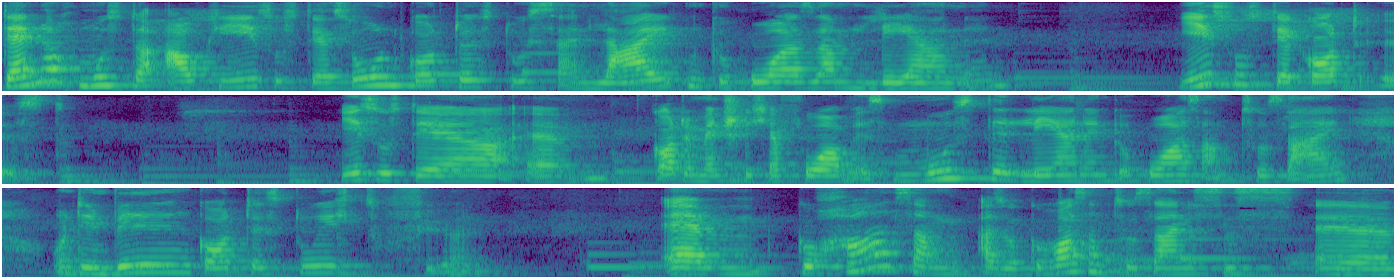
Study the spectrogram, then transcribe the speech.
Dennoch musste auch Jesus, der Sohn Gottes, durch sein Leiden Gehorsam lernen. Jesus, der Gott ist, Jesus, der ähm, Gott in menschlicher Form ist, musste lernen, gehorsam zu sein und den Willen Gottes durchzuführen. Ähm, gehorsam, also gehorsam zu sein, das ist äh,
